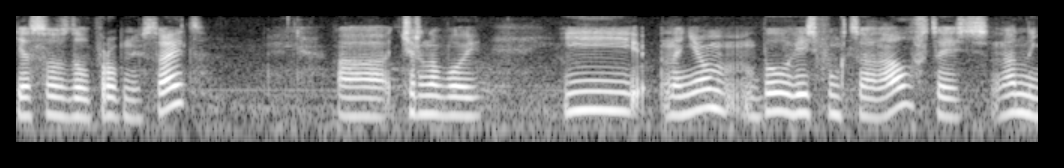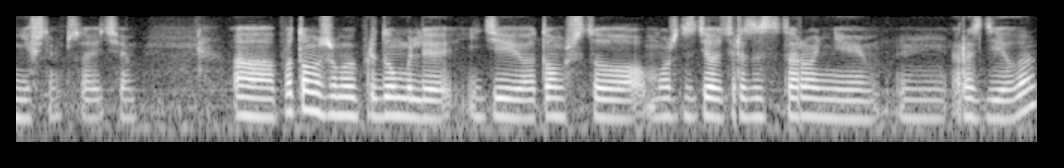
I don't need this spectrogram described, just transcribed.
Я создал пробный сайт э, черновой, и на нем был весь функционал, что есть на нынешнем сайте. А, Потом же мы придумали идею о том, что можно сделать разносторонние разделы,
